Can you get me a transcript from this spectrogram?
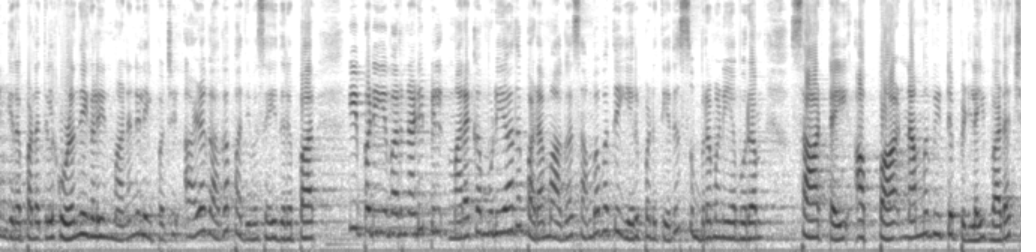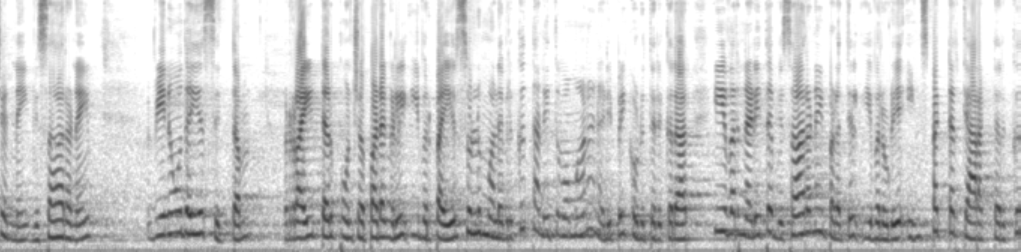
என்கிற படத்தில் குழந்தைகள் அவர்களின் மனநிலை பற்றி அழகாக பதிவு செய்திருப்பார். இப்படி இவர் நடிப்பில் மறக்க முடியாத படமாக சம்பவத்தை ஏற்படுத்தியது சுப்பிரமணியபுரம். சாட்டை அப்பா நம்ம வீட்டு பிள்ளை வடசென்னை விசாரணை. வினோதய சித்தம். ரைட்டர் போன்ற படங்களில் இவர் பெயர் சொல்லும் அளவிற்கு தனித்துவமான நடிப்பை கொடுத்திருக்கிறார். இவர் நடித்த விசாரணை படத்தில் இவருடைய இன்ஸ்பெக்டர் கேரக்டருக்கு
